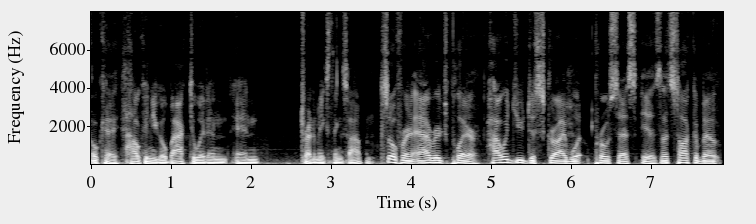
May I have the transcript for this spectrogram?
okay. How can you go back to it and, and try to make things happen? So for an average player, how would you describe what process is? Let's talk about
